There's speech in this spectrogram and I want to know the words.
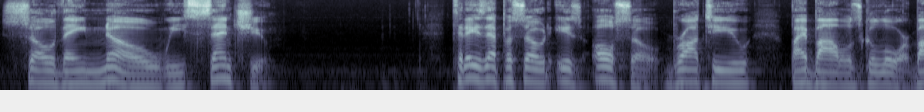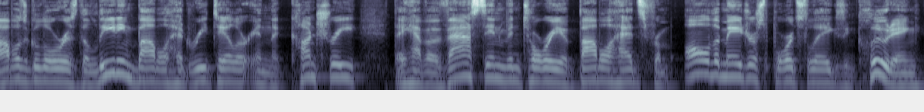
so they know we sent you. Today's episode is also brought to you by Bobbles Galore. Bobbles Galore is the leading bobblehead retailer in the country. They have a vast inventory of bobbleheads from all the major sports leagues, including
